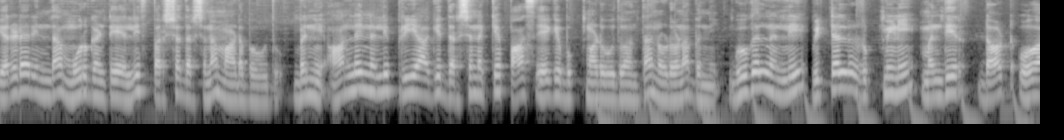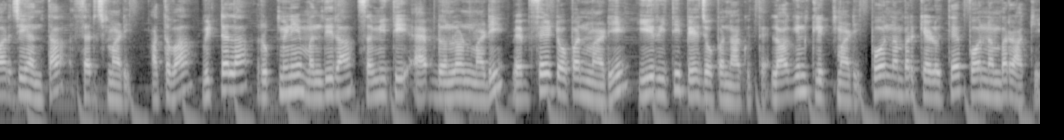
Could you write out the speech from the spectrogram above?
ಎರಡರಿಂದ ಮೂರು ಗಂಟೆಯಲ್ಲಿ ಸ್ಪರ್ಶ ದರ್ಶನ ಮಾಡಬಹುದು. ಬನ್ನಿ, ಆನ್ಲೈನ್ನಲ್ಲಿ ಫ್ರೀ ಆಗಿ ದರ್ಶನಕ್ಕೆ ಪಾಸ್ ಹೇಗೆ ಬುಕ್ ಮಾಡುವುದು ಅಂತ ನೋಡೋಣ ಬನ್ನಿ. ಗೂಗಲ್ನಲ್ಲಿ Vitthal Rukmini Mandir dot O R G ಅಂತ ಸರ್ಚ್ ಮಾಡಿ. ಅಥವಾ ವಿಠಲ ರುಕ್ಮಿಣಿ ಮಂದಿರ ಸಮಿತಿ ಆಪ್ ಡೌನ್ಲೋಡ್ ಮಾಡಿ ವೆಬ್ಸೈಟ್ ಓಪನ್ ಮಾಡಿ ಈ ರೀತಿ ಪೇಜ್ ಓಪನ್ ಆಗುತ್ತೆ. ಲಾಗಿನ್ ಕ್ಲಿಕ್ ಮಾಡಿ. ಫೋನ್ ನಂಬರ್ ಕೇಳುತ್ತೆ, ಫೋನ್ ನಂಬರ್ ಹಾಕಿ.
